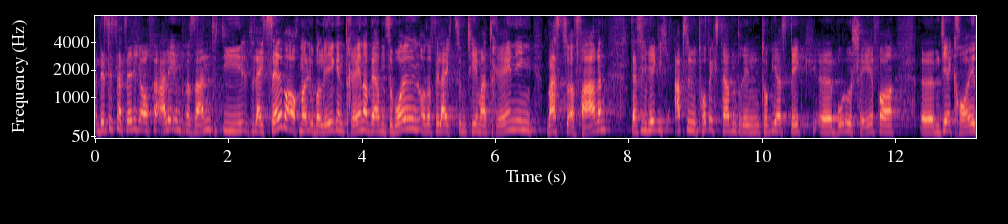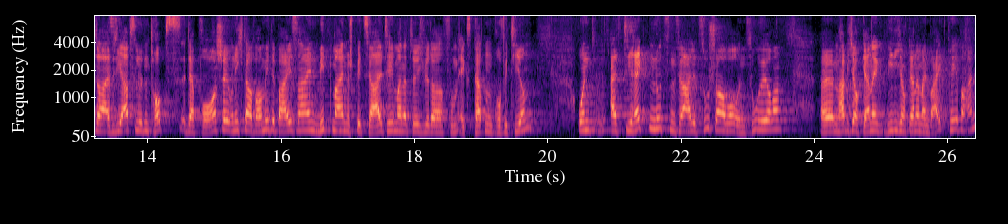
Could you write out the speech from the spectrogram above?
und das ist tatsächlich auch für alle interessant, die vielleicht selber auch mal überlegen, Trainer werden zu wollen oder vielleicht zum Thema Training was zu erfahren. Da sind wirklich absolute Top-Experten drin. Tobias Beck, äh, Bodo Schäfer, ähm, Dirk Kräuter, also die absoluten Tops der Branche. Und ich darf auch mit dabei sein, mit meinem Spezialthema natürlich wieder vom Experten profitieren. Und als direkten Nutzen für alle Zuschauer und Zuhörer ähm, habe ich auch gerne, biete ich auch gerne mein White Paper an,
